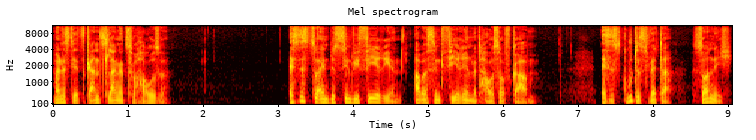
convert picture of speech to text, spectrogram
Man ist jetzt ganz lange zu Hause. Es ist so ein bisschen wie Ferien, aber es sind Ferien mit Hausaufgaben. Es ist gutes Wetter, sonnig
